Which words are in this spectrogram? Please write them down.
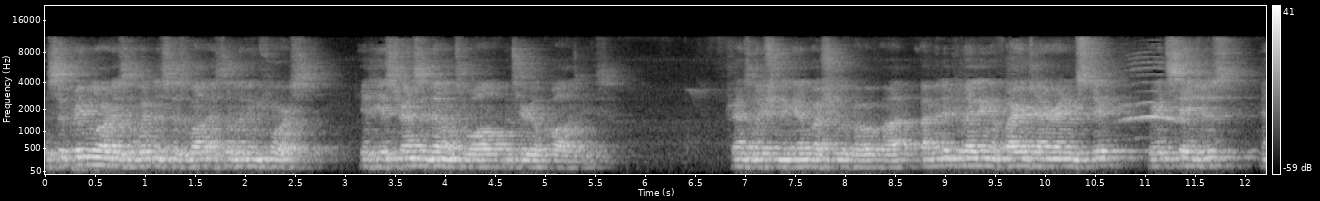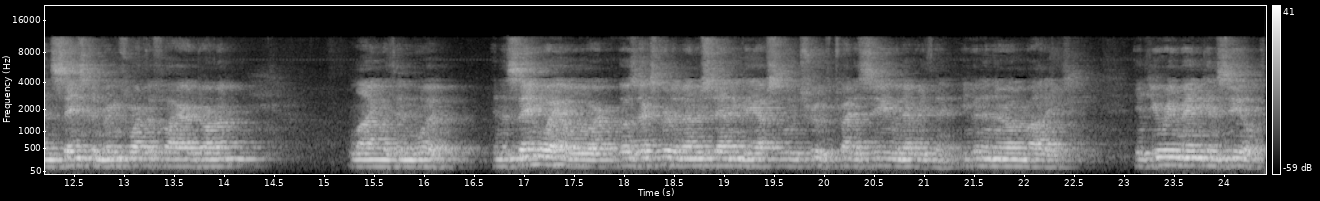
The Supreme Lord is a witness as well as the living force, yet he is transcendental to all material qualities. Translation again by Srila Prabhupada. By manipulating a fire-generating stick, great sages and saints can bring forth the fire dormant lying within wood. In the same way, O Lord, those expert in understanding the absolute truth try to see you in everything, even in their own bodies. Yet you remain concealed.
